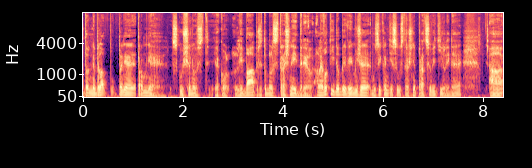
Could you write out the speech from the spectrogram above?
to nebyla úplně pro mě zkušenost jako libá, protože to byl strašný drill. Ale od té doby vím, že muzikanti jsou strašně pracovití lidé a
